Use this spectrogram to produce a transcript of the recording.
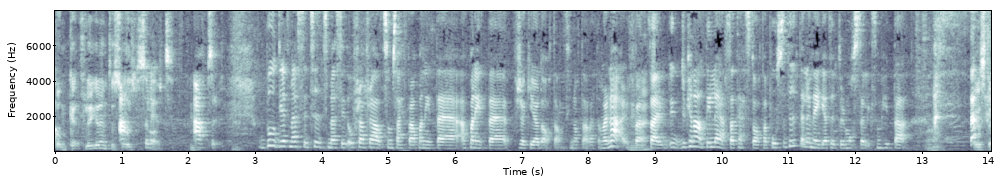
funka, flyger det inte så... Absolut. Absolut. Budgetmässigt, tidsmässigt och framförallt som sagt att man inte, att man inte försöker göra datan till något annat än vad den är. För att, så här, du, kan alltid läsa testdata positivt eller negativt och du måste liksom hitta, Ja. Just det,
